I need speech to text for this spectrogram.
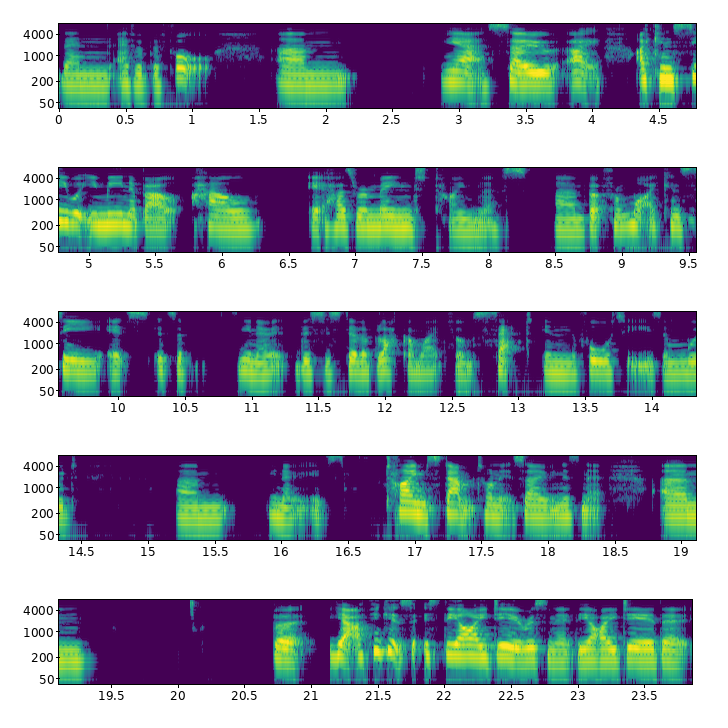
than ever before? Um, yeah, so I I can see what you mean about how it has remained timeless. Um, but from what I can see, it's it's a you know this is still a black and white film set in the 40s and would um, you know it's time stamped on its own, isn't it? Um, but yeah i think it's it's the idea isn't it? The idea that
